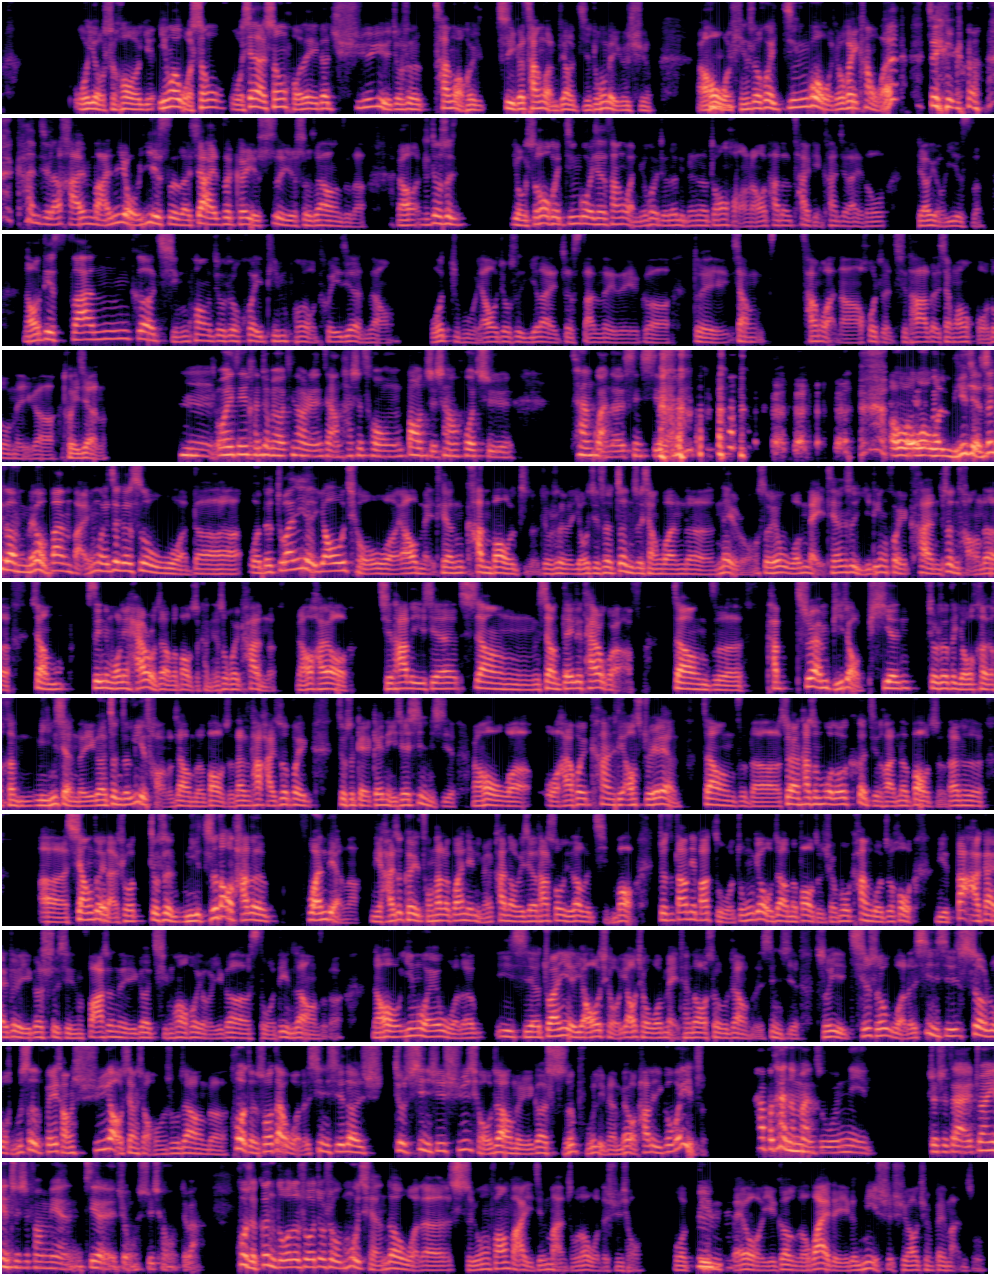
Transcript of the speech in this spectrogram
我有时候也因为我生我现在生活的一个区域就是餐馆会是一个餐馆比较集中的一个区。然后我平时会经过，我就会看，我这个 看起来还蛮有意思的，下一次可以试一试这样子的。然后这就是有时候会经过一些餐馆，你会觉得里面的装潢，然后它的菜品看起来也都比较有意思。然后第三个情况就是会听朋友推荐这样，我主要就是依赖这三类的一个对像餐馆啊或者其他的相关活动的一个推荐了。嗯，我已经很久没有听到人讲他是从报纸上获取。餐馆的信息了，我我我理解这个没有办法，因为这个是我的我的专业要求，我要每天看报纸，就是尤其是政治相关的内容，所以我每天是一定会看正常的，像《Sydney Morning Herald》这样的报纸肯定是会看的，然后还有其他的一些像像《Daily Telegraph》。这样子，它虽然比较偏，就是有很很明显的一个政治立场的这样的报纸，但是它还是会就是给给你一些信息。然后我我还会看一些 Australian 这样子的，虽然它是默多克集团的报纸，但是呃相对来说，就是你知道它的。观点了，你还是可以从他的观点里面看到一些他收集到的情报。就是当你把左中右这样的报纸全部看过之后，你大概对一个事情发生的一个情况会有一个锁定这样子的。然后因为我的一些专业要求，要求我每天都要摄入这样子的信息，所以其实我的信息摄入不是非常需要像小红书这样的，或者说在我的信息的就信息需求这样的一个食谱里面没有它的一个位置，它不太能满足你就是在专业知识方面积累这种需求，对吧？或者更多的说，就是目前的我的使用方法已经满足了我的需求，我并没有一个额外的一个 niche 需要去被满足。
